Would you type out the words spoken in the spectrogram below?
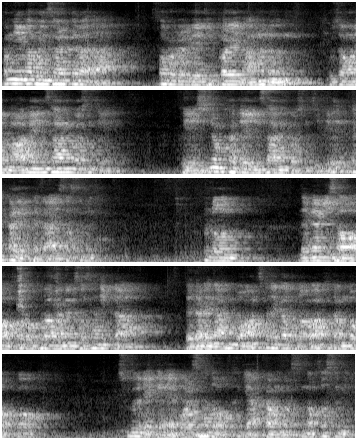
형님하고 인사할 때마다 서로를 위해 기꺼이 나누는 우정어린 마음에 인사하는 것인지 그의 신용카드에 인사하는 것인지 헷갈릴 때가 있었습니다. 물론 네 명이서 서로 돌아가면서 사니까 네 달에나 한 번 사례가 돌아와 부담도 없고 친구들에게 뭘 사도 크게 아까운 것은 없었습니다.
